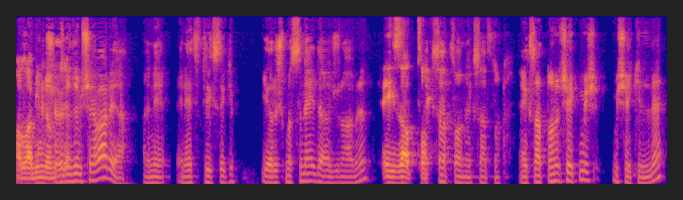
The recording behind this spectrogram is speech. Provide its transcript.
Allah Yani bilmiyorum. şöyle de bir şey var ya. Hani Netflix'teki yarışması neydi Acun abinin? Exaton. Exatlon, Exatlon. Exatlon'u çekmiş bir şekilde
